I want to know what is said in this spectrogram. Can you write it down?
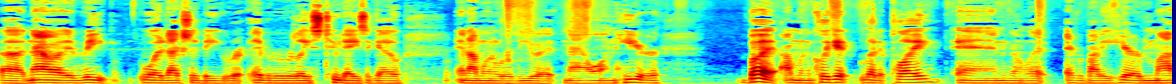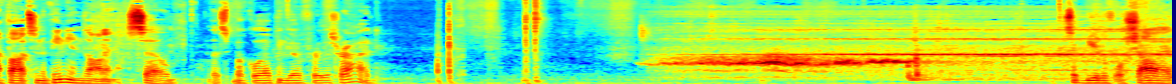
Uh, now it be would actually be re- able to release two days ago, and I'm going to review it now on here. But I'm going to click it, let it play, and I'm going to let everybody hear my thoughts and opinions on it. So let's buckle up and go for this ride. It's a beautiful shot.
